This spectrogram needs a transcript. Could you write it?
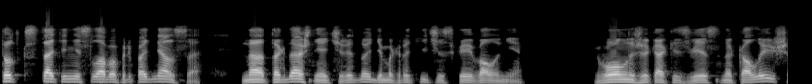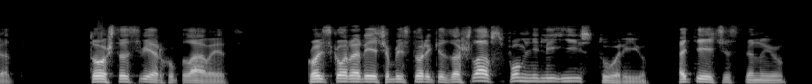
Тот, кстати, не слабо приподнялся на тогдашней очередной демократической волне. Волны же, как известно, колышат то, что сверху плавает. Коль скоро речь об историке зашла, вспомнили и историю, отечественную.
